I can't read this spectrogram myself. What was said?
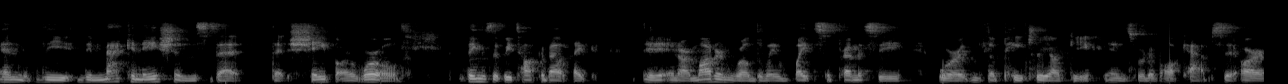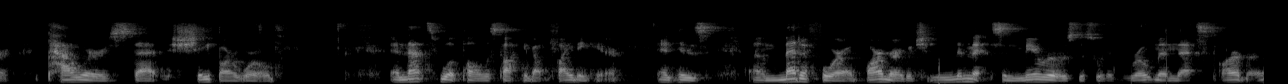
and the, the machinations that, that shape our world things that we talk about, like in our modern world, the way white supremacy or the patriarchy, in sort of all caps, are powers that shape our world. And that's what Paul is talking about fighting here. And his um, metaphor of armor, which mimics and mirrors the sort of Romanesque armor,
